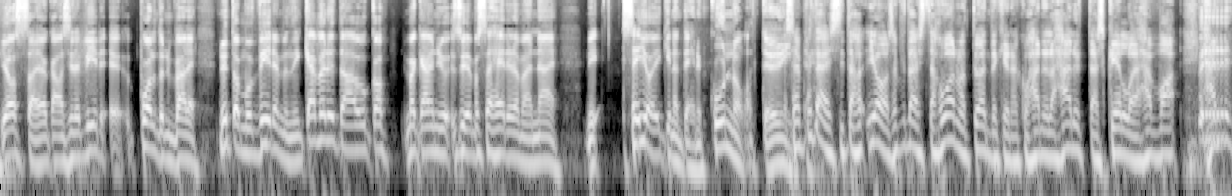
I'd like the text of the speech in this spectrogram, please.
jossain, joka on sille viide, eh, puolen tunnin välein, nyt on mun viiden minuutin kävelytauko, mä käyn syömässä hedelmää näin, niin se ei ole ikinä tehnyt kunnolla töitä. Se pitäisi sitä, joo, se pitäisi sitä huonona työntekijänä, kun hänellä hälyttäisi kello ja hän vaan... Hän, Brr,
